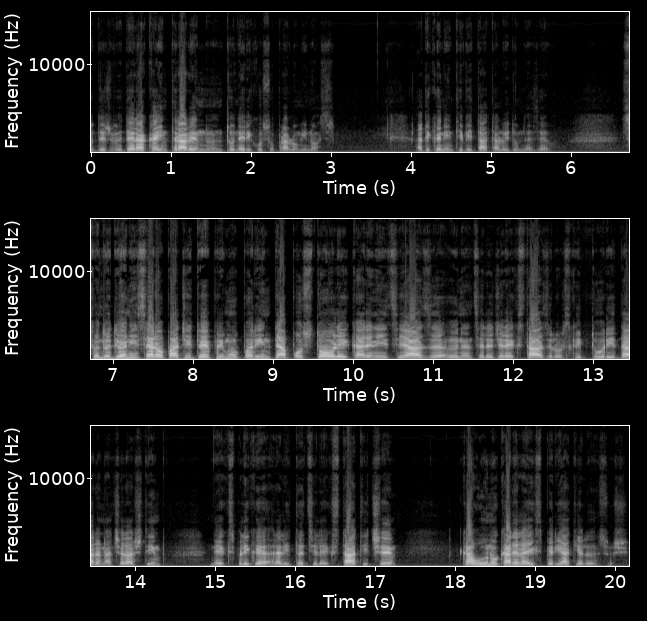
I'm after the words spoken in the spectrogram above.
2.1.1, deci vederea ca intrare în întunericul supraluminos, adică în intimitatea lui Dumnezeu. Sfântul Dionisie Areopagitul e primul părinte apostolei care inițiază în înțelegerea extazelor Scripturii, dar în același timp ne explică realitățile extatice ca unul care le-a experiat el însuși.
